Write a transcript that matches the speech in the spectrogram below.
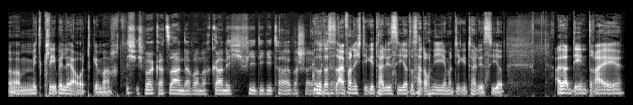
ähm, mit Klebelayout gemacht. Ich, ich wollte gerade sagen, da war noch gar nicht viel digital wahrscheinlich. Also das ist einfach nicht digitalisiert, das hat auch nie jemand digitalisiert. Also an den drei,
